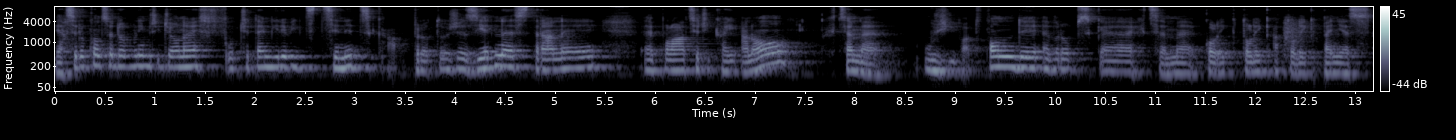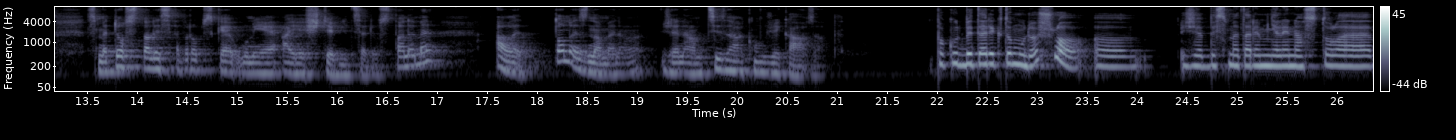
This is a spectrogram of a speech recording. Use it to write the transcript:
já si dokonce dovolím říct, že ona je v určité míře víc cynická, protože z jedné strany Poláci říkají ano, chceme užívat fondy evropské, chceme kolik, tolik a tolik peněz jsme dostali z Evropské unie a ještě více dostaneme. Ale to neznamená, že nám cizák může kázat. Pokud by tady k tomu došlo, eh, že bychom tady měli na stole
